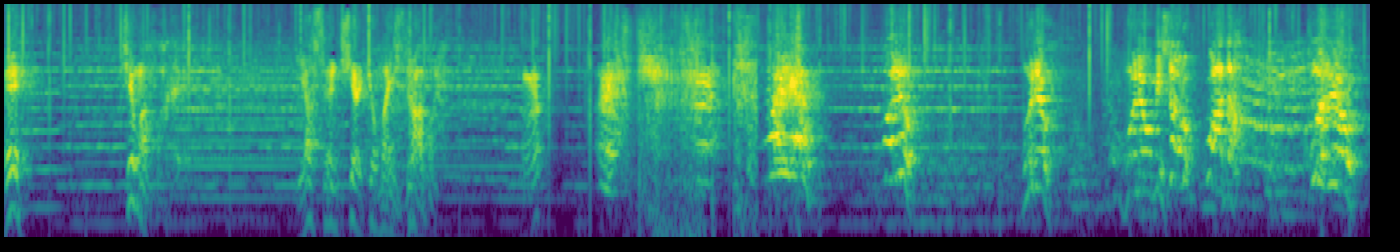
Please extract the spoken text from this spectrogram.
Eh, ce mă fac? Ia să încerc eu mai zdravă. Oleu! Oleu! Oleu! Oleu, mi s-a rupt coada! Oleu!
